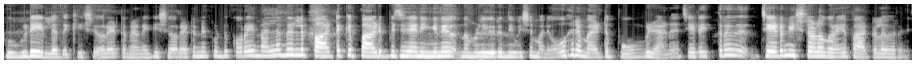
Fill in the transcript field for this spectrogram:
കൂടെയുള്ളത് കിഷോറേട്ടനാണ്. കിഷോറേട്ടനെ കൊണ്ട് കുറേ നല്ല നല്ല പാട്ടൊക്കെ പാടിപ്പിച്ച് ഞാൻ ഇങ്ങനെ നമ്മൾ ഈ ഒരു നിമിഷം മനോഹരമായിട്ട് പോകുമ്പോഴാണ് ചേട്ടൻ ഇത്ര ചേട്ടന് ഇഷ്ടമുള്ള കുറേ പാട്ടുകൾ പറഞ്ഞു.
